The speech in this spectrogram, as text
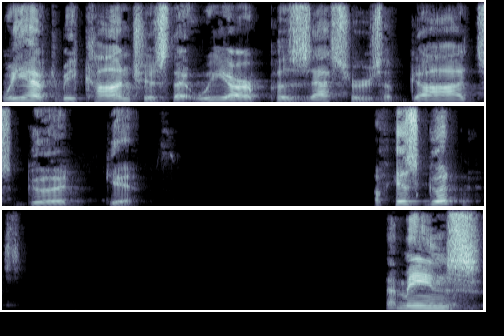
we have to be conscious that we are possessors of God's good gifts, of His goodness. That means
